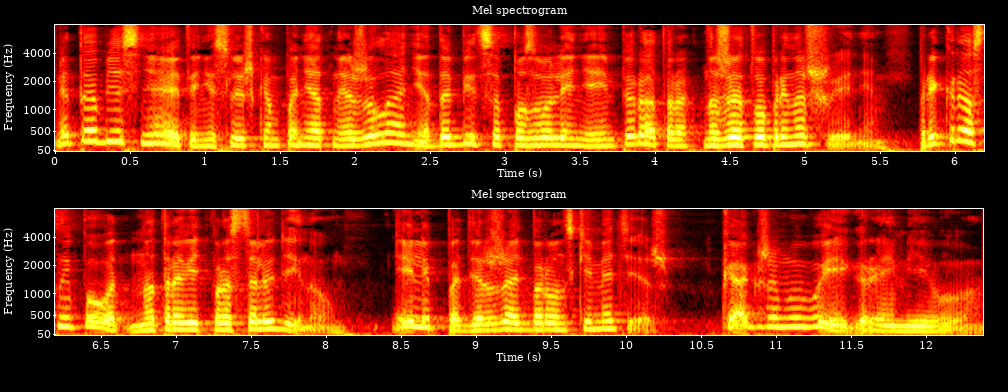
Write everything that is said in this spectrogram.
Это объясняет и не слишком понятное желание добиться позволения императора на жертвоприношение. Прекрасный повод натравить простолюдинов. Или поддержать баронский мятеж. Как же мы выиграем его?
